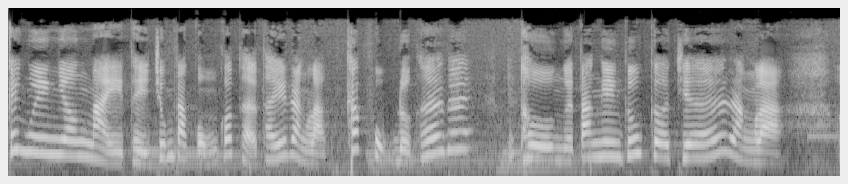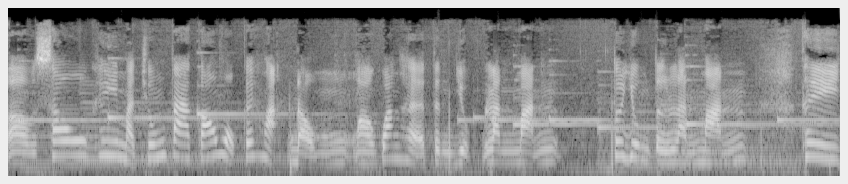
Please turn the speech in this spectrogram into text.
cái nguyên nhân này thì chúng ta cũng có thể thấy rằng là khắc phục được hết đấy thường người ta nghiên cứu cơ chế rằng là uh, sau khi mà chúng ta có một cái hoạt động uh, quan hệ tình dục lành mạnh tôi dùng từ lành mạnh thì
